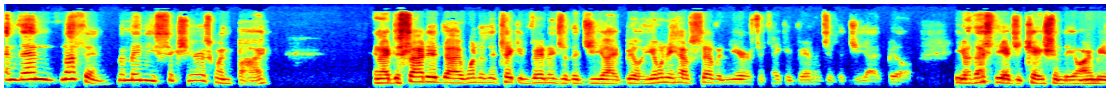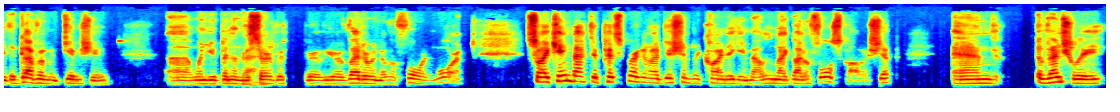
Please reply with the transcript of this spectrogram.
And then nothing. Maybe six years went by. And I decided I wanted to take advantage of the GI Bill. You only have seven years to take advantage of the GI Bill. You know, that's the education the Army, the government gives you uh, when you've been in the right. service, you're, you're a veteran of a foreign war. So I came back to Pittsburgh and auditioned at Carnegie Mellon. I got a full scholarship and eventually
